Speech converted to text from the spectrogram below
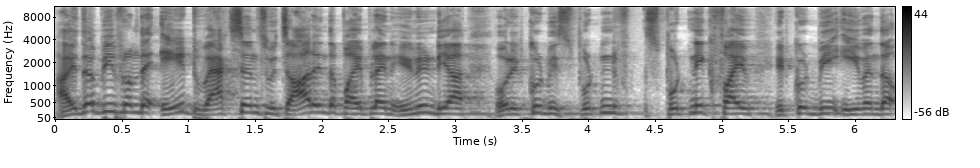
either be from the eight vaccines which are in the pipeline in India, or it could be Sputnik, Sputnik 5, it could be even even the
